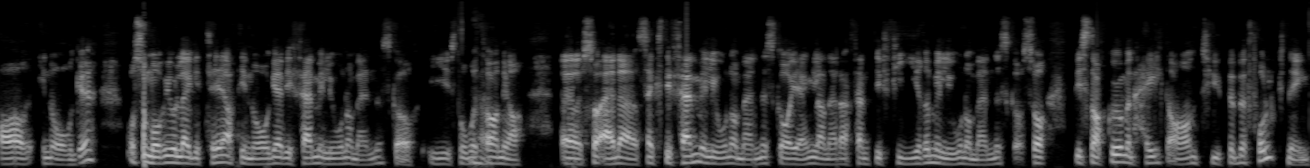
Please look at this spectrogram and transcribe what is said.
har i Norge. Og så må vi jo legge til at i Norge er vi fem millioner mennesker. I Storbritannia så er det 65 millioner mennesker, og i England er det 54 millioner mennesker. Så vi snakker jo om en helt annen type befolkning.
